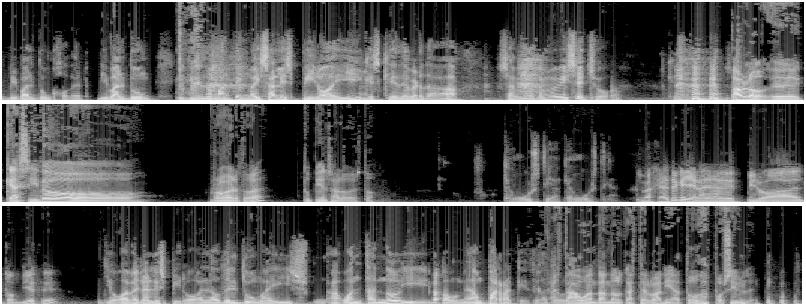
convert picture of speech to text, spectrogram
Viva el Doom, joder. Viva el Doom. Y que no mantengáis al Espiro ahí, que es que de verdad, ¿sabéis lo que me habéis hecho? Que- Pablo, eh, que ha sido Roberto, ¿eh? Tú piénsalo esto. Qué angustia, qué angustia. Imagínate que llegara Spiro al top 10, ¿eh? Llego a ver al Espiro al lado del Doom ahí s- aguantando y vamos, me da un parraque, fíjate. Está aguantando el Castlevania, todo es posible.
